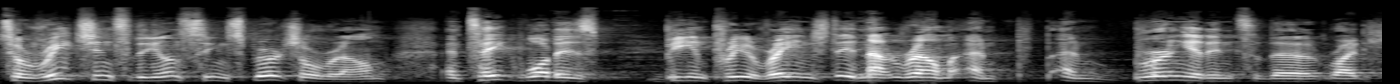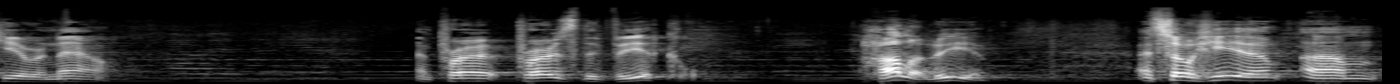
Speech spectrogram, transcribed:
to reach into the unseen spiritual realm and take what is being prearranged in that realm and, and bring it into the right here and now. And prayer, prayer is the vehicle. Hallelujah. And so here, um,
